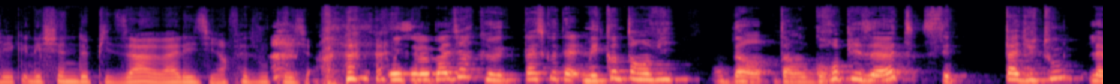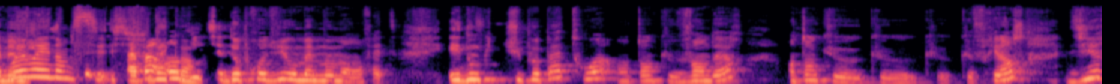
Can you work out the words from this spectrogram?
les, les, chaînes de pizza, allez-y, hein, faites-vous plaisir. mais ça veut pas dire que parce que mais quand tu as envie d'un gros pizza c'est pas du tout la même ouais, chose. Ouais, t'as pas envie de ces deux produits au même moment en fait. Et donc tu peux pas toi en tant que vendeur, en tant que, que, que, freelance, dire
